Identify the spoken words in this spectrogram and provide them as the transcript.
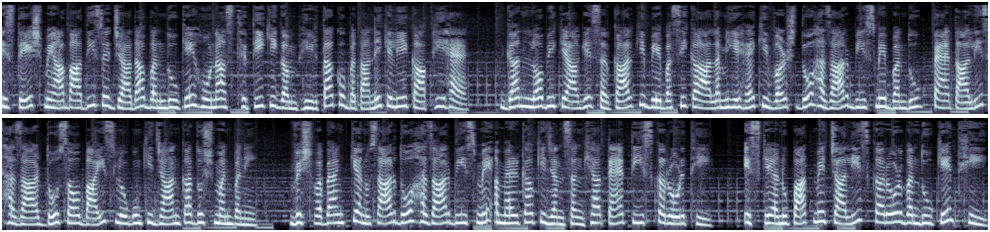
इस देश में आबादी से ज़्यादा बंदूकें होना स्थिति की गंभीरता को बताने के लिए काफ़ी है। गन लॉबी के आगे सरकार की बेबसी का आलम यह है कि वर्ष 2020 में बंदूक पैतालीस लोगों की जान का दुश्मन बनी। विश्व बैंक के अनुसार 2020 में अमेरिका की जनसंख्या 33 करोड़ थी। इसके अनुपात में 40 करोड़ बंदूकें थी।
